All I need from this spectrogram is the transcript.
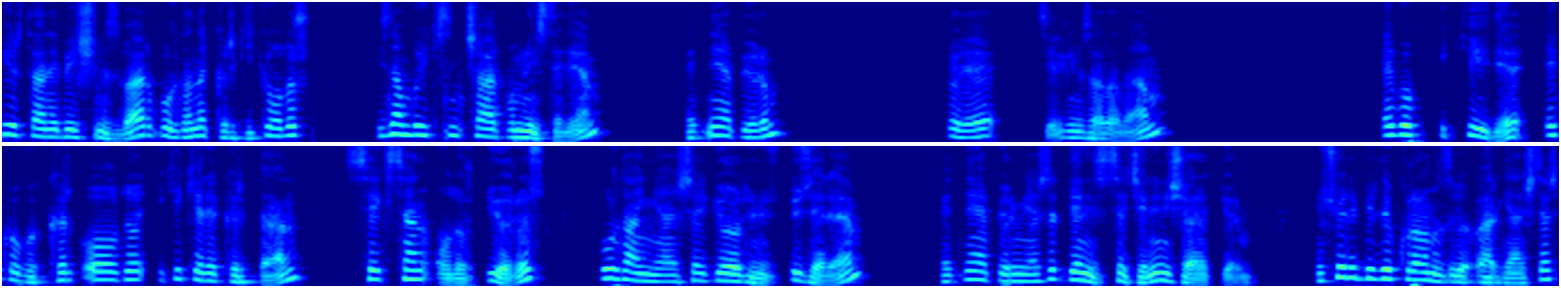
bir tane 5'imiz var. Buradan da 42 olur. Bizden bu ikisinin çarpımını istedim. Evet ne yapıyorum? Şöyle silgimizi alalım. EBOB 2 idi. Ekok'u 40 oldu. 2 kere 40'tan 80 olur diyoruz. Buradan gençler gördüğünüz üzere evet ne yapıyorum gençler? Deniz seçeneğini işaretliyorum. E şöyle bir de kuralımız var gençler.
